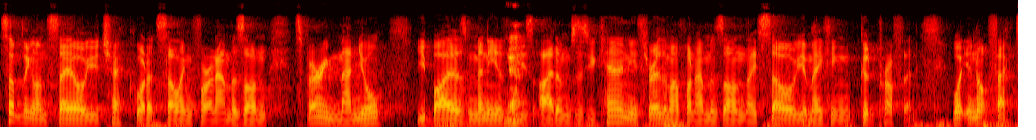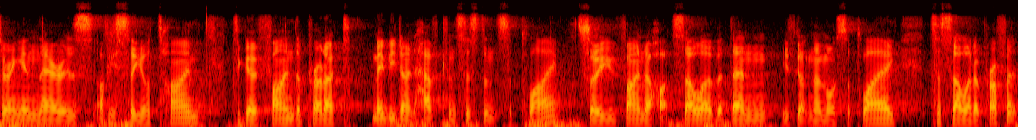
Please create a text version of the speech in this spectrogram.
something on sale, you check what it's selling for on Amazon. It's very manual. You buy as many of yeah. these items as you can, you throw them up on Amazon, they sell, you're making good profit. What you're not factoring in there is obviously your time to go find the product maybe you don't have consistent supply. So you find a hot seller, but then you've got no more supply to sell at a profit.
